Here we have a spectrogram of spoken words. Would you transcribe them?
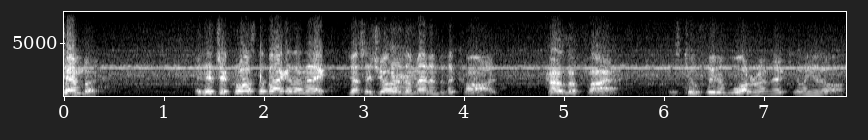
Timber. It hit you across the back of the neck, just as you ordered the men into the cars. How's the fire? There's two feet of water in there, killing it off.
